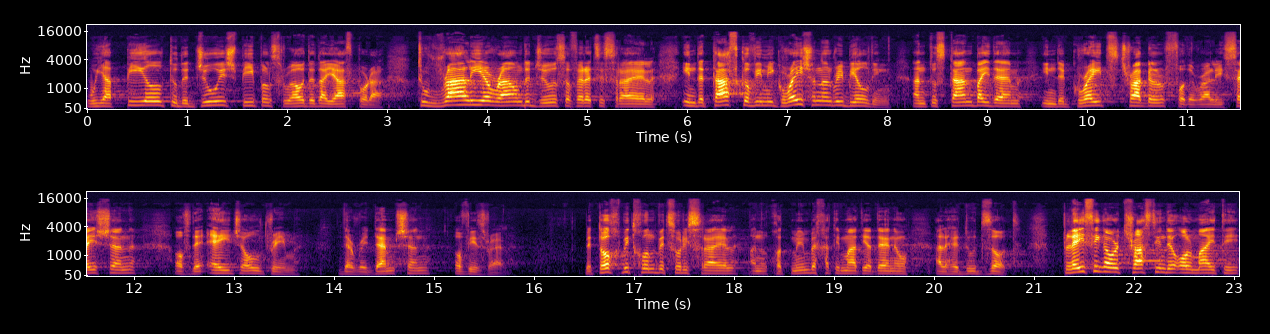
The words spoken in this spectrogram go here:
We appeal to the Jewish people throughout the diaspora to rally around the Jews of Eretz Israel in the task of immigration and rebuilding, and to stand by them in the great struggle for the realization of the age-old dream, the redemption of Israel. בתוך ביטחון בצור ישראל, אנו חותמים בחתימת ידינו על עדות זאת. Placing our trust in the Almighty,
